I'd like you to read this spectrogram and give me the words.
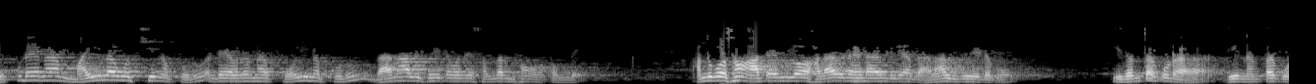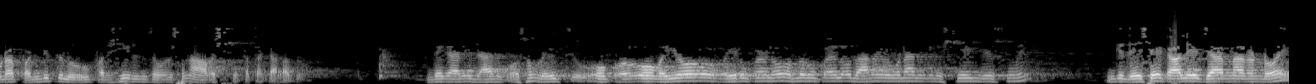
ఎప్పుడైనా మైల వచ్చినప్పుడు అంటే ఎవరైనా పోయినప్పుడు దానాలు చేయటం అనే సందర్భం ఉంటుంది అందుకోసం ఆ టైంలో హడావిడి హడావిడిగా దానాలు చేయడము ఇదంతా కూడా దీన్నంతా కూడా పండితులు పరిశీలించవలసిన ఆవశ్యకత కలదు. అంతేగాని దానికోసం వెయిట్ ఓ- వయో వెయ్యి రూపాయలు వంద రూపాయలు దానం ఇవ్వడానికి నిశ్చయం చేసుకుని ఇంక దేశే కాలేజీ అన్నారండోయ్?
